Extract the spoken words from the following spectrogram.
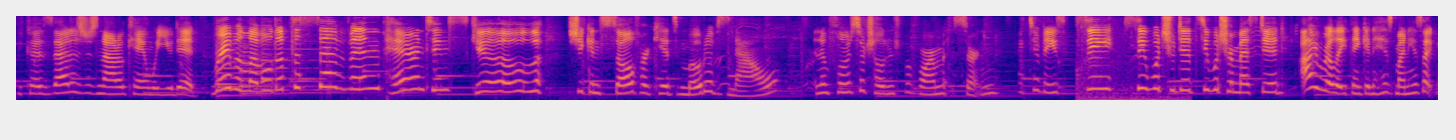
because that is just not okay in what you did. Ravin leveled up to seven parenting skill. She can solve her kids' motives now and influence their children to perform certain activities. See? See what you did? See what your mess did? I really think in his mind, he's like,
